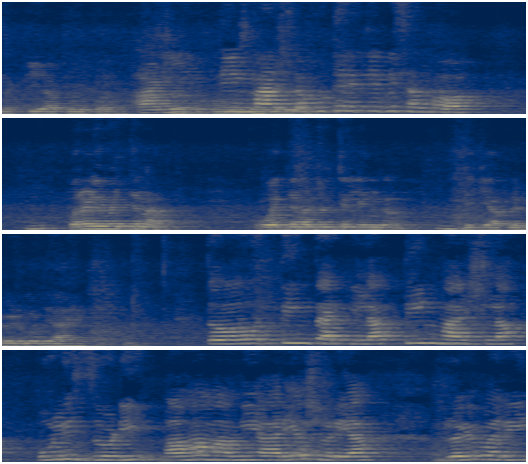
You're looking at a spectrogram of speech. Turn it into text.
नक्की या तुम्ही पण. आणि सहकुटुंब, तीन मार्चला सहपरिवार. कुठे आहे ते बी सांग भावा. परळी वैद्यनाथ. वैद्यनाथ ज्योतिर्लिंग जे की आपल्या बीडमध्ये आहे. तर तीन तारखेला तीन मार्चला पोलीस जोडी मामा मामी आर्या शौर्या रविवारी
